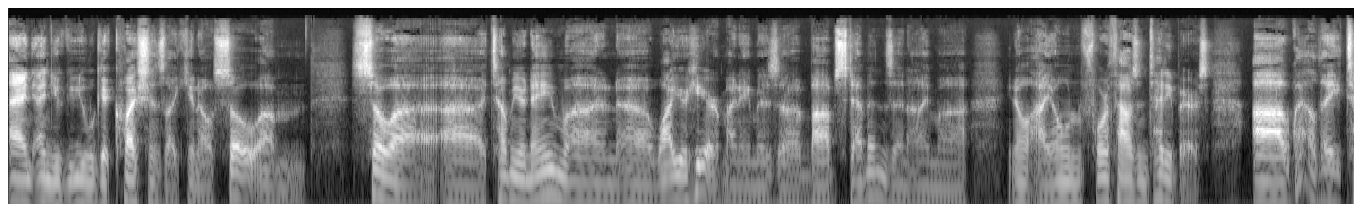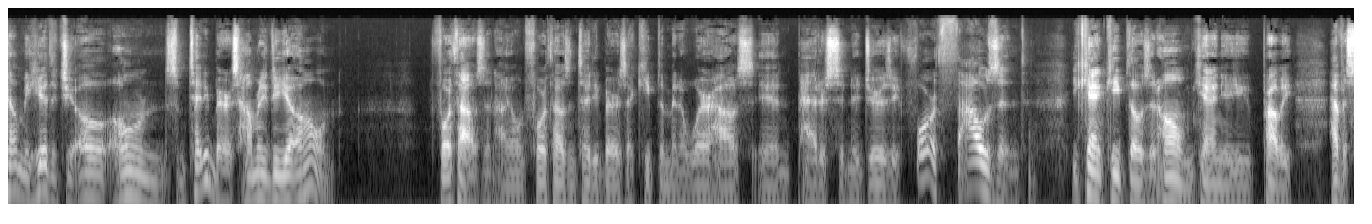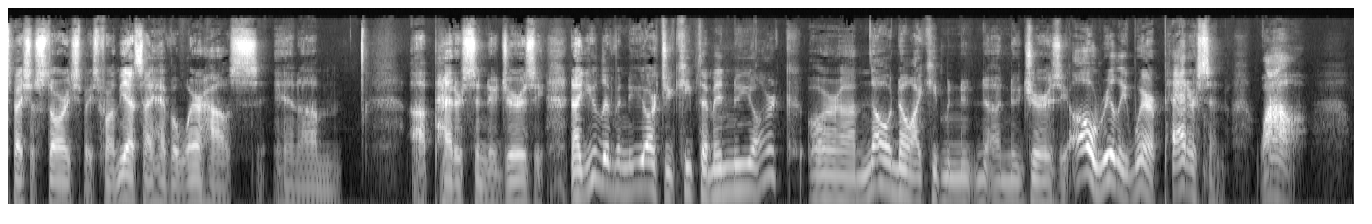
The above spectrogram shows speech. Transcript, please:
and and you you will get questions like you know so um so uh, uh tell me your name and uh, why you're here. My name is uh, bob stebbins and i'm uh you know i own 4000 teddy bears. Uh well they tell me here that you own some teddy bears. How many do you own 4,000. I own 4,000 teddy bears. I keep them in a warehouse in Paterson, New Jersey. 4,000. You can't keep those at home, can you? You probably have a special storage space for them. Yes, I have a warehouse in um, uh, Paterson, New Jersey. Now, you live in New York. Do you keep them in New York? Or, um, no, no, I keep them in New, uh, New Jersey. Oh, really? Where? Paterson. Wow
